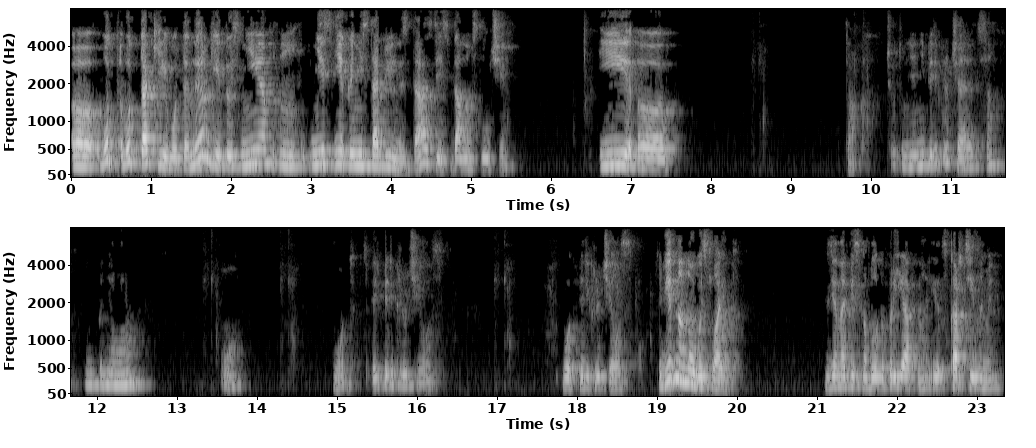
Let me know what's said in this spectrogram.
Э, вот, вот такие вот энергии, то есть не, не некая нестабильность, да, здесь в данном случае. И э, так, что-то у меня не переключается, не поняла. О, вот, теперь переключилась. Вот, переключилась. Видно новый слайд, где написано благоприятно с картинами?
